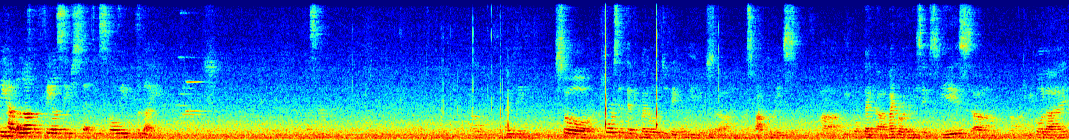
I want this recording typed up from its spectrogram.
they have a lot of fail safes that it's going to die. That's not I think, so for synthetic biology, they only use uh, as factories, uh, eco- like uh, microorganisms, yeast, um, uh, E. coli,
